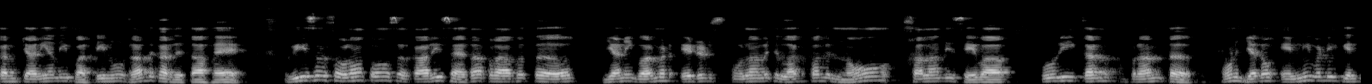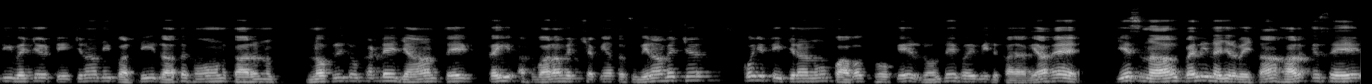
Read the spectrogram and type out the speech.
ਕਰਮਚਾਰੀਆਂ ਦੀ ਭਰਤੀ ਨੂੰ ਰੱਦ ਕਰ ਦਿੱਤਾ ਹੈ। 2016 ਤੋਂ ਸਰਕਾਰੀ ਸਹਾਇਤਾ ਪ੍ਰਾਪਤ ਯਾਨੀ ਗਵਰਨਮੈਂਟ ਏਡਡ ਸਕੂਲਾਂ ਵਿੱਚ ਲਗਭਗ 9 ਸਾਲਾਂ ਦੀ ਸੇਵਾ ਪੂਰੀ ਕਰਨ ਉਪਰੰਤ ਹੁਣ ਜਦੋਂ ਇੰਨੀ ਵੱਡੀ ਗਿਣਤੀ ਵਿੱਚ ਟੀਚਰਾਂ ਦੀ ਭਰਤੀ ਰੱਦ ਹੋਣ ਕਾਰਨ ਨੌਕਰੀ ਤੋਂ ਕੱਢੇ ਜਾਣ ਤੇ ਕਈ ਅਖਬਾਰਾਂ ਵਿੱਚ ਛਪੀਆਂ ਤਸਵੀਰਾਂ ਵਿੱਚ ਕੁਝ ਟੀਚਰਾਂ ਨੂੰ ਭਾਵਕ ਹੋ ਕੇ ਰੋਂਦੇ ਹੋਏ ਵੀ ਦਿਖਾਇਆ ਗਿਆ ਹੈ। ਜਿਸ ਨਾਲ ਪਹਿਲੀ ਨਜ਼ਰ ਵਿੱਚ ਤਾਂ ਹਰ ਕਿਸੇ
